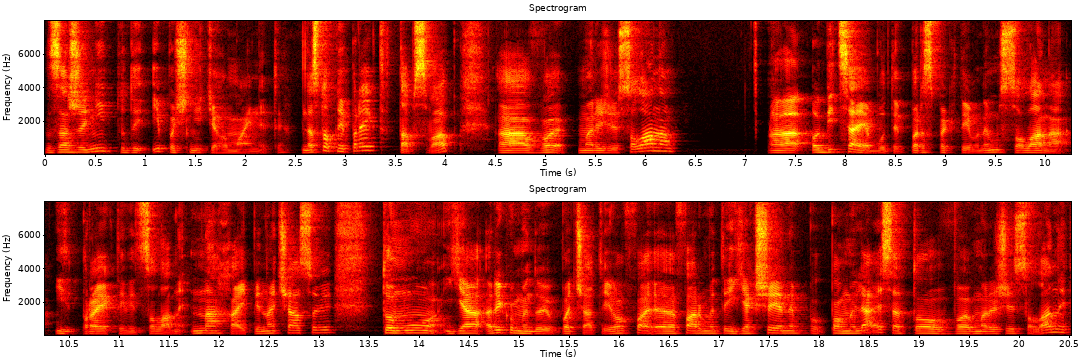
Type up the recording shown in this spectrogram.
Заженіть туди і почніть його майнити. Наступний проект TapSwap в мережі Solana. Обіцяє бути перспективним Solana і проекти від Solana на хайпі на часові. Тому я рекомендую почати його е, фармити. Якщо я не помиляюся, то в мережі Solana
